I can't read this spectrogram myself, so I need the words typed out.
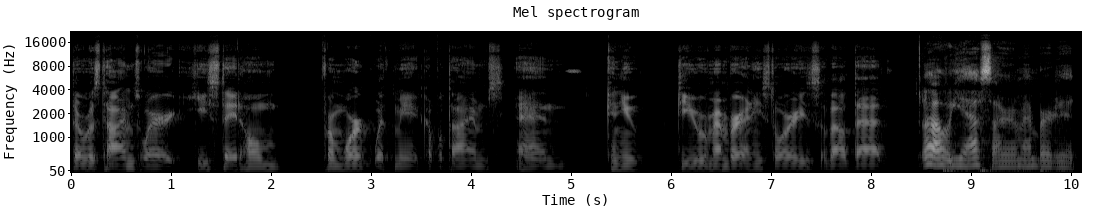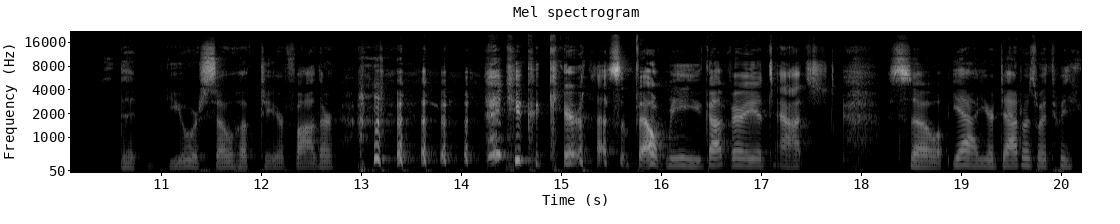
there was times where he stayed home from work with me a couple times. And can you do you remember any stories about that? Oh yes, I remembered it. That you were so hooked to your father, you could care less about me. You got very attached. So yeah, your dad was with me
